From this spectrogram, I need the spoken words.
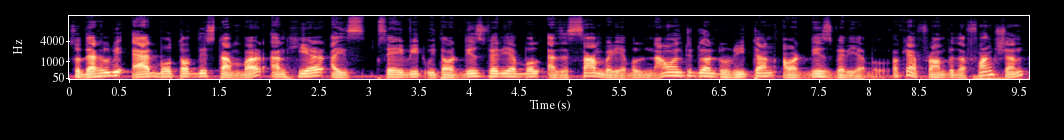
so that will be add both of this number and here I save it without this variable as a sum variable. Now I want to do want to return our this variable. Okay, from to the function,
